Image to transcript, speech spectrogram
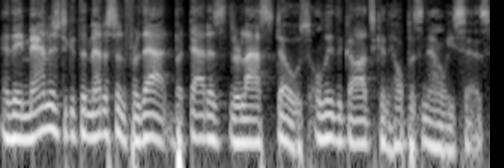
And they managed to get the medicine for that, but that is their last dose. Only the gods can help us now, he says.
